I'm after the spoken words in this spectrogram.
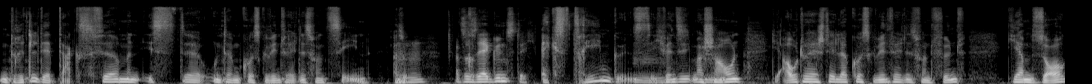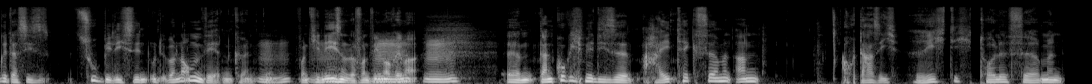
ein Drittel der DAX-Firmen ist äh, unter dem Kursgewinnverhältnis von 10. Also, mhm. also sehr günstig. Extrem günstig. Mhm. Wenn Sie mal mhm. schauen, die Autohersteller Kursgewinnverhältnis von 5, die haben Sorge, dass sie zu billig sind und übernommen werden könnten. Mhm. Von Chinesen oder von wem auch mhm. immer. Mhm. Ähm, dann gucke ich mir diese Hightech-Firmen an. Auch da sehe ich richtig tolle Firmen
